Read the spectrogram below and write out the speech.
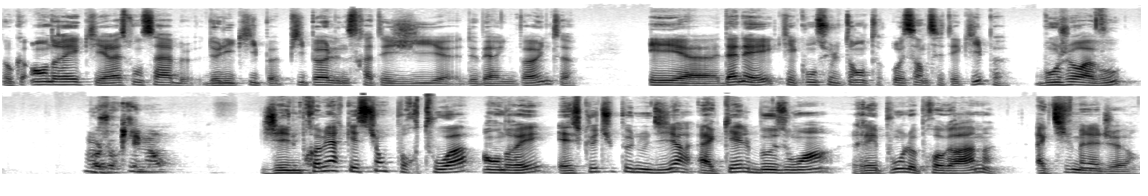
Donc André qui est responsable de l'équipe People and Strategy de Bearing Point et euh, Danae qui est consultante au sein de cette équipe. Bonjour à vous. Bonjour Clément. J'ai une première question pour toi, André. Est-ce que tu peux nous dire à quel besoin répond le programme Active Manager?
